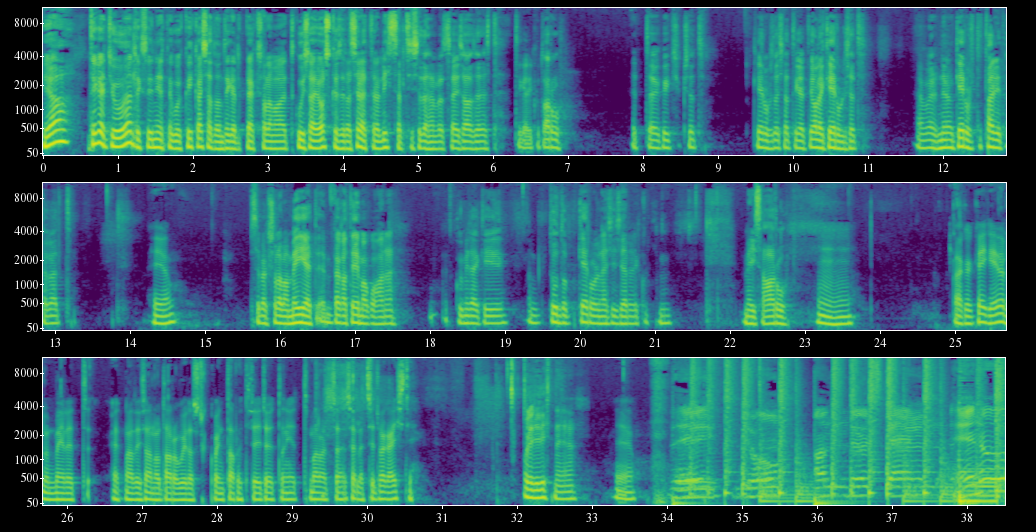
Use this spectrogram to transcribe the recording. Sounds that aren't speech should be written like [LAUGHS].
jah, tegelikult ju öeldakse nii, et nagu et kõik asjad on tegelikult peaks olema, et kui sa ei oska seda seletada lihtsalt, siis see tähendab, et sa ei saa sellest tegelikult aru. et äh, kõik siuksed keerulised asjad tegelikult ei ole keerulised. Neil on keerulised detailid, aga et. jah. see peaks olema meie väga teemakohane. et kui midagi tundub keeruline, siis järelikult me ei saa aru mm. -hmm. aga keegi ei öelnud meile, et, et nad ei saanud aru, kuidas kvantarvutid ei tööta, nii et ma arvan, et sa seletasid väga hästi. oli lihtne, jah? jah yeah.. They don't understand NO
